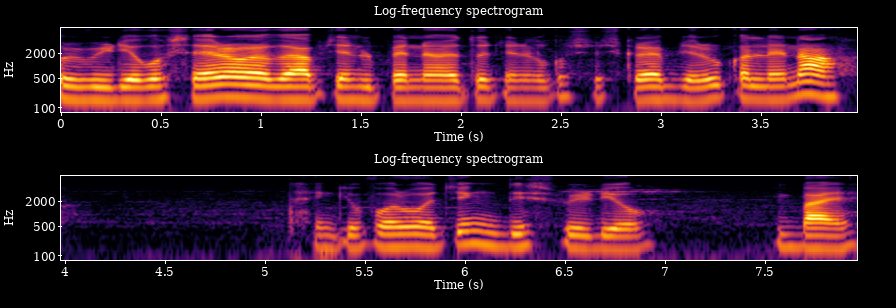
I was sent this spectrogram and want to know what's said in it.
और वीडियो को शेयर और अगर आप चैनल पर नए हो तो चैनल को सब्सक्राइब ज़रूर कर लेना। Thank you for watching this video bye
